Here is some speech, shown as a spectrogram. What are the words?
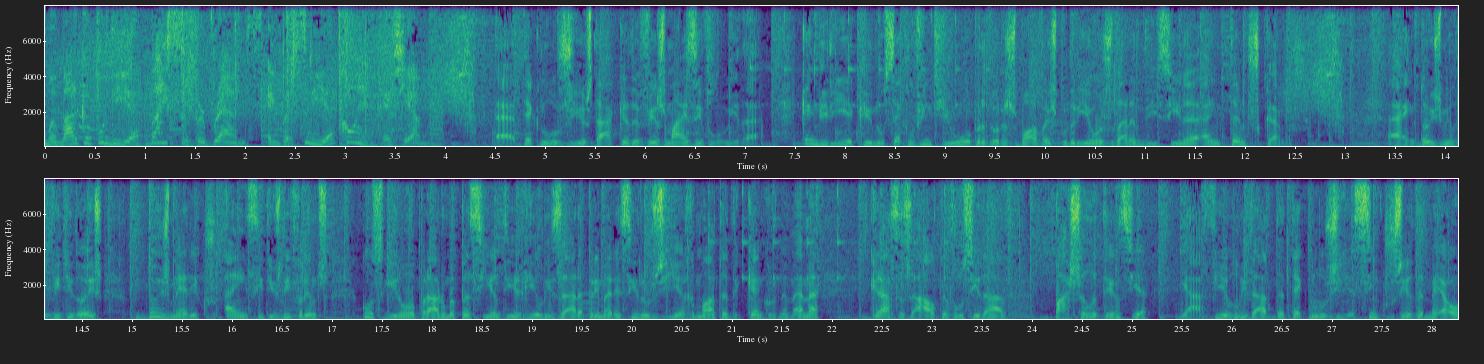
Uma marca por dia by Super Brands, em parceria com a RFM. A tecnologia está cada vez mais evoluída. Quem diria que no século XXI operadoras móveis poderiam ajudar a medicina em tantos campos? Em 2022, dois médicos em sítios diferentes conseguiram operar uma paciente e realizar a primeira cirurgia remota de cancro na mama, graças à alta velocidade, baixa latência e à fiabilidade da tecnologia 5G da Mel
